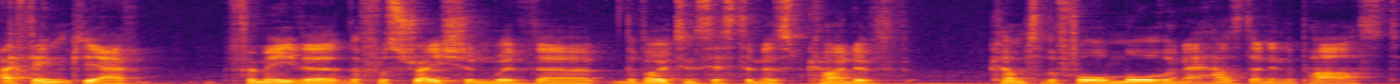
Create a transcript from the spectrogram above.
I think, yeah, for me, the the frustration with the the voting system has kind of come to the fore more than it has done in the past.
